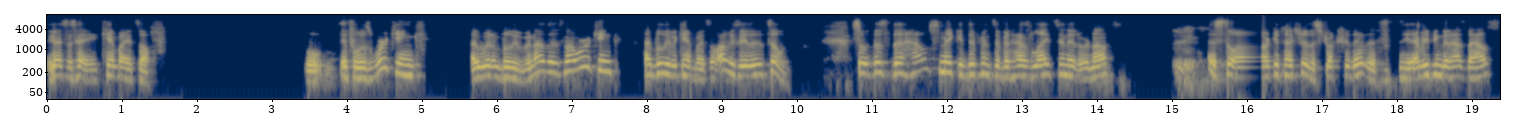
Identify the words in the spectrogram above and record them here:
The guy says, "Hey, it came by itself." Well, if it was working, I wouldn't believe it. But now that it's not working, I believe it came by itself. Obviously, it's silly. So does the house make a difference if it has lights in it or not? It's still architecture, the structure there, there's everything that has the house,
